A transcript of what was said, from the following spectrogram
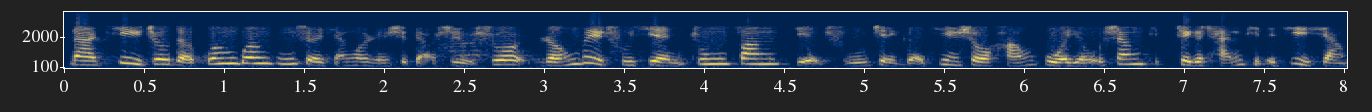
那济州的观光公社相关人士表示说，仍未出现中方解除这个禁售韩国油商品这个产品的迹象，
